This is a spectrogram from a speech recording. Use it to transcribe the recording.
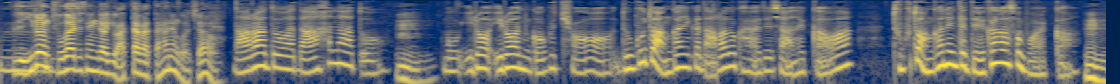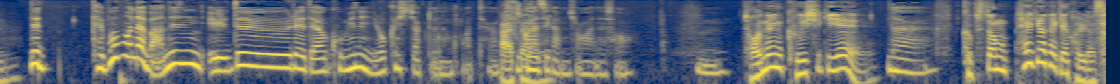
음. 이런 두 가지 생각이 왔다 갔다 하는 거죠. 나라도와 나 하나도. 음. 뭐 이런 이런 거 그렇죠. 누구도 안 가니까 나라도 가야 되지 않을까와 누구도 안 가는데 내가 가서 뭐 할까? 음. 근데 대부분의 많은 일들에 대한 고민은 이렇게 시작되는 것 같아요. 맞아요. 두 가지 감정 안에서. 음. 저는 그 시기에 네. 급성 폐결핵에 걸려서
